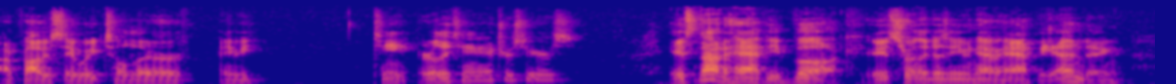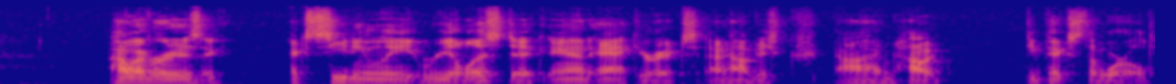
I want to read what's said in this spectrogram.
I'd probably say wait till they're maybe teen, early teenagers years. It's not a happy book. It certainly doesn't even have a happy ending. However, it is exceedingly realistic and accurate on how, de- on how it depicts the world.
